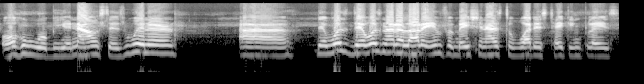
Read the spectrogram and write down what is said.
or who will be announced as winner. Uh, there was there was not a lot of information as to what is taking place.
